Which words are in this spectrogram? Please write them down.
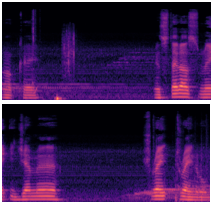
Okej. Więc teraz my idziemy... Train, train room.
